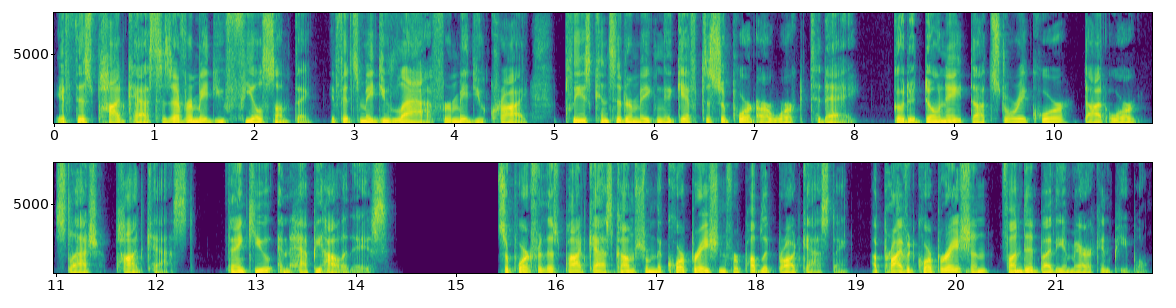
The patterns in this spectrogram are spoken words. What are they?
If this podcast has ever made you feel something, if it's made you laugh or made you cry, please consider making a gift to support our work today. Go to donate.storycorps.org slash podcast. Thank you and happy holidays. Support for this podcast comes from the Corporation for Public Broadcasting a private corporation funded by the American people.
